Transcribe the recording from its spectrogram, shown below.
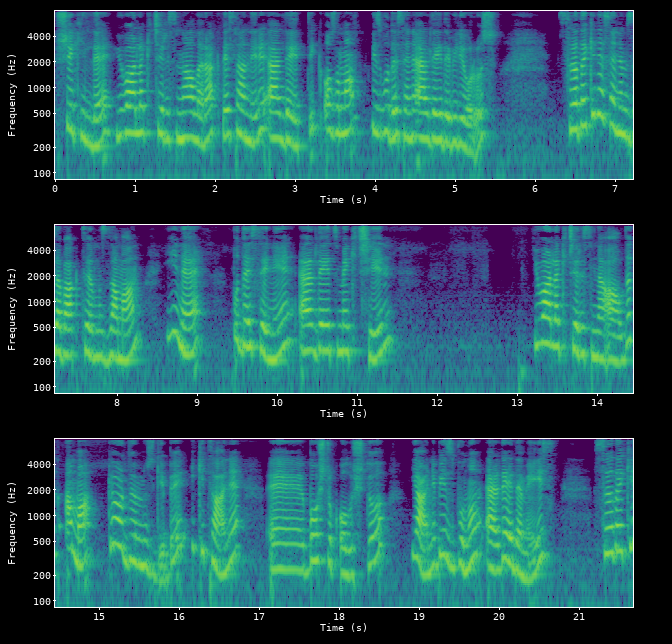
şu şekilde yuvarlak içerisine alarak desenleri elde ettik. O zaman biz bu deseni elde edebiliyoruz. Sıradaki desenimize baktığımız zaman yine bu deseni elde etmek için yuvarlak içerisine aldık ama gördüğümüz gibi iki tane e, boşluk oluştu. Yani biz bunu elde edemeyiz. Sıradaki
